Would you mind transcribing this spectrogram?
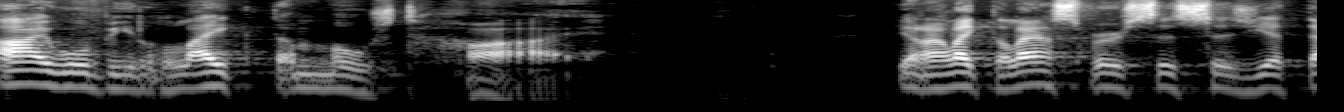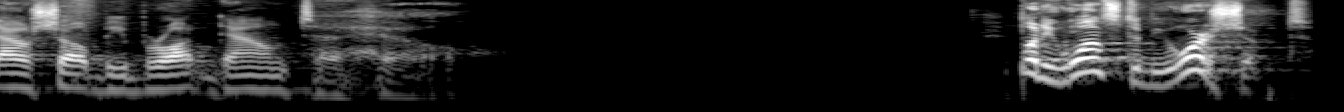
I will be like the Most High. Yet I like the last verse that says, Yet thou shalt be brought down to hell. But he wants to be worshiped.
